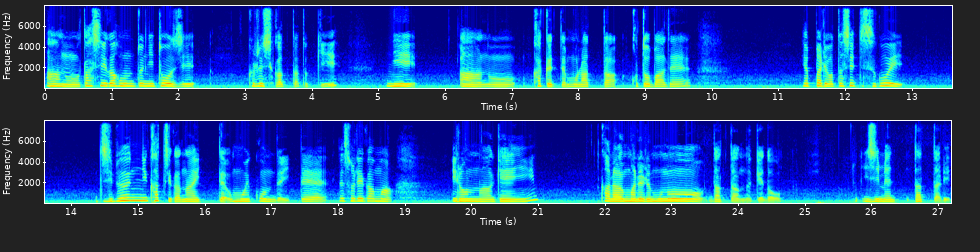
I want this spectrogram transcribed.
あの私が本当に当時苦しかった時にあのかけてもらった言葉でやっぱり私ってすごい自分に価値がないって思い込んでいてでそれがまあいろんな原因から生まれるものだったんだけどいじめだったり、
